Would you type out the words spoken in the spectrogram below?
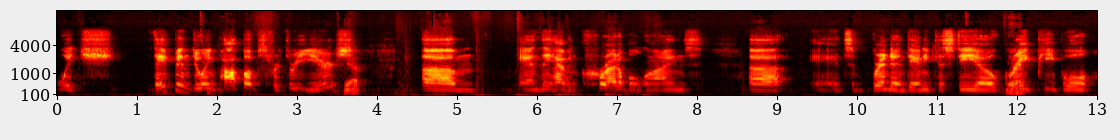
which they've been doing pop ups for three years. Yeah, um, and they have incredible lines. Uh, it's Brenda and Danny Castillo, great people.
